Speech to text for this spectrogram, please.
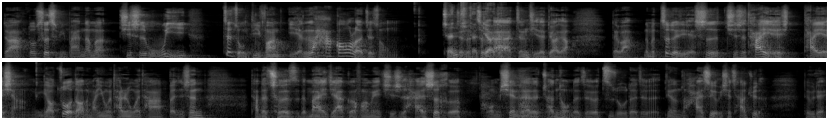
对吧？都奢侈品牌。那么其实无疑这种地方也拉高了这种整体的调调，整体的调调，对吧？那么这个也是其实他也他也想要做到的嘛，因为他认为他本身他的车子的卖价各方面其实还是和我们现在的传统的这个自主的这个电动车还是有一些差距的，对不对？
